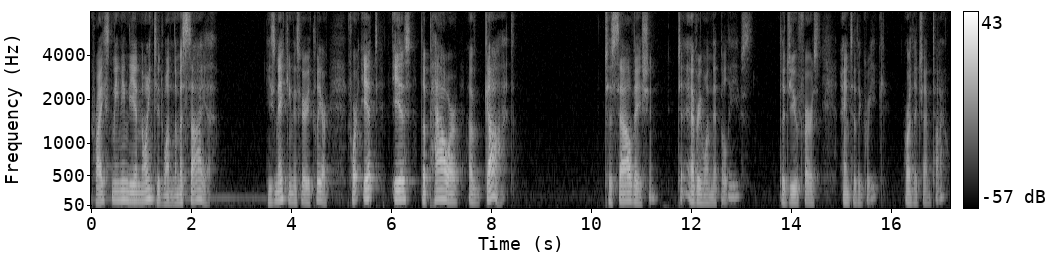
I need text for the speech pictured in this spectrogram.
Christ meaning the anointed one, the Messiah. He's making this very clear. For it is the power of God to salvation to everyone that believes, the Jew first, and to the Greek or the Gentile.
